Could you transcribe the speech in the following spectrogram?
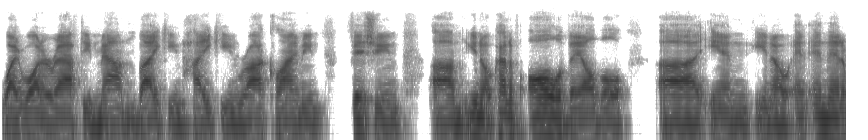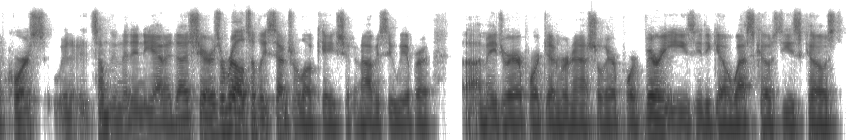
whitewater rafting, mountain biking, hiking, rock climbing, fishing, um, you know, kind of all available uh, in you know, and and then of course something that Indiana does share is a relatively central location, and obviously we have a, a major airport, Denver National Airport, very easy to go West Coast, East Coast.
